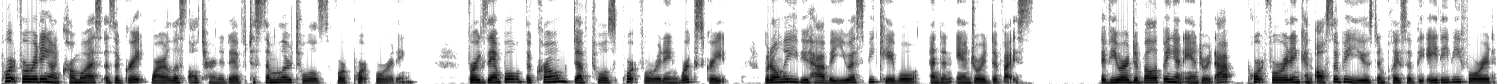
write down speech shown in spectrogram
Port forwarding on Chrome OS is a great wireless alternative to similar tools for port forwarding. For example, the Chrome DevTools port forwarding works great, but only if you have a USB cable and an Android device. If you are developing an Android app, port forwarding can also be used in place of the ADB forward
